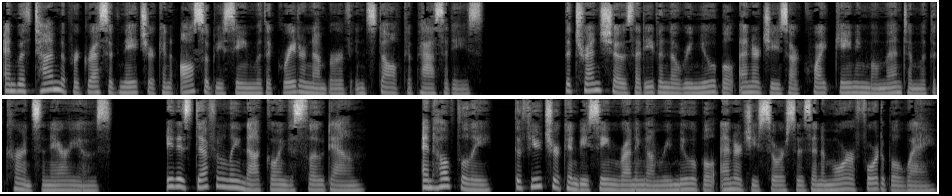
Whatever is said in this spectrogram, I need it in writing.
And with time, the progressive nature can also be seen with a greater number of installed capacities. The trend shows that even though renewable energies are quite gaining momentum with the current scenarios, it is definitely not going to slow down. And hopefully, the future can be seen running on renewable energy sources in a more affordable way.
